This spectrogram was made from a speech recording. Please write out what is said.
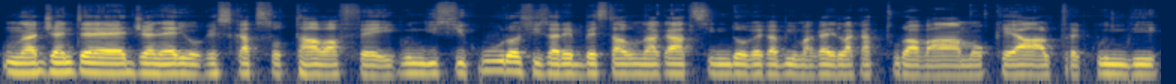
un agente generico che scazzottava a Faye, quindi sicuro ci sarebbe stata una cutscene dove capì magari la catturavamo o che altro e quindi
